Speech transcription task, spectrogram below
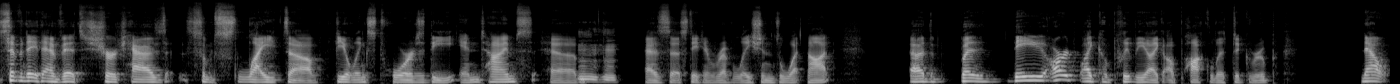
Seventh day Adventist Church has some slight uh, feelings towards the end times. Um, hmm as uh, stated in Revelations and whatnot. Uh, but they aren't like completely like apocalyptic group. Now,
